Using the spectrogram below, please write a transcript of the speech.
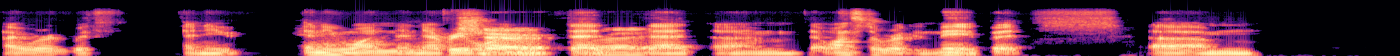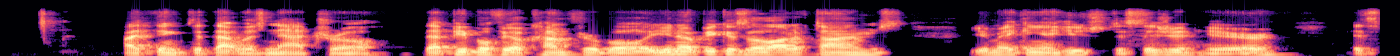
I work with any anyone and everyone Sure, that right. that um, that wants to work with me. But um, I think that that was natural. That people feel comfortable, you know, because a lot of times you're making a huge decision here. It's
